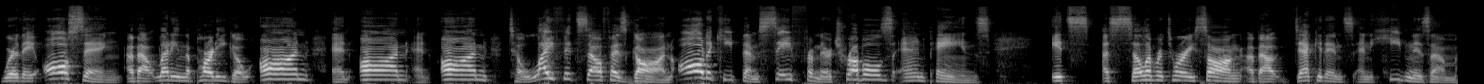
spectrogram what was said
where they all sing about letting the party go on and on and on till life itself has gone, all to keep them safe from their troubles and pains. It's a celebratory song about decadence and hedonism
